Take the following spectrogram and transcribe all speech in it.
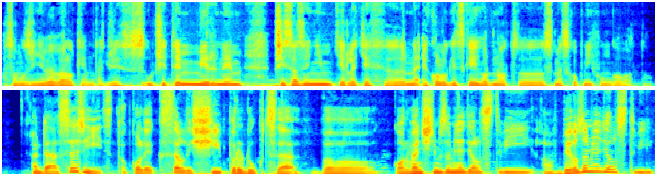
a samozřejmě ve velkém. Takže s určitým mírným přisazením těchto těch eh, neekologických hodnot eh, jsme schopni fungovat. No. A dá se říct, o kolik se liší produkce v konvenčním zemědělství a v biozemědělství?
